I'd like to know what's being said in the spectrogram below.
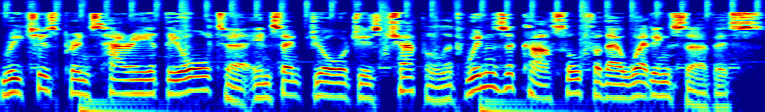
reaches Prince Harry at the altar in St George's Chapel at Windsor Castle for their wedding service.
